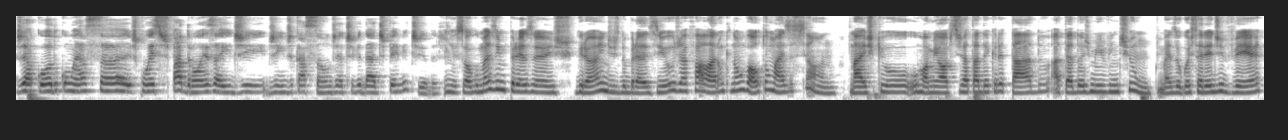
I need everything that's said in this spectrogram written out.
de acordo com, essas, com esses padrões aí de, de indicação de atividades permitidas. Isso, algumas empresas grandes do Brasil já falaram que não voltam mais esse ano, mas que o, o home office já está decretado até 2021. Mas eu gostaria de ver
